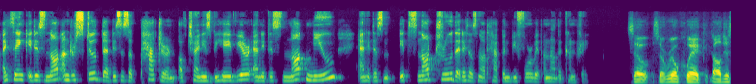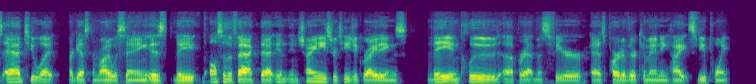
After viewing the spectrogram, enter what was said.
I think it is not understood that this is a pattern of Chinese behavior and it is not new and it is it's not true that it has not happened before with another country. So so real quick, I'll just add to what our guest Namrata was saying is they also the fact that in, in Chinese strategic writings, they include upper atmosphere as part of their commanding heights viewpoint.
